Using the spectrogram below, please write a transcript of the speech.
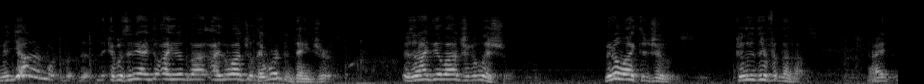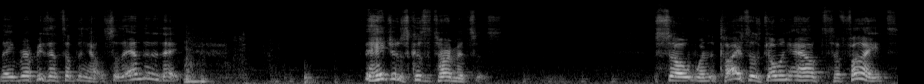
Midyanim, it was an ideological. They weren't in danger. It was an ideological issue. We don't like the Jews because they're different than us, right? They represent something else. So, at the end of the day, the hatred is because of Torah mitzvahs. So, when the Klai is going out to fight,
